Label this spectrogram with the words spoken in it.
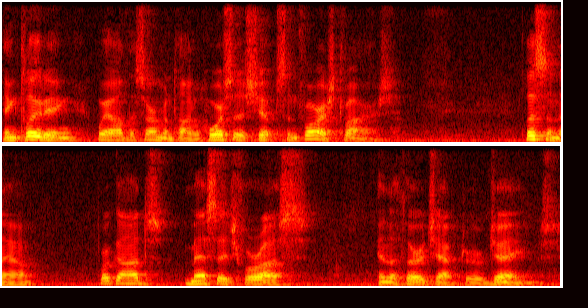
including, well, the sermon title Horses, Ships, and Forest Fires. Listen now for God's message for us in the third chapter of James.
